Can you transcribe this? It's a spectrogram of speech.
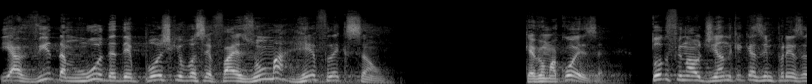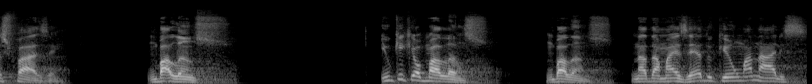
E a vida muda depois que você faz uma reflexão. Quer ver uma coisa? Todo final de ano, o que, que as empresas fazem? Um balanço. E o que, que é o balanço? um balanço. Nada mais é do que uma análise.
